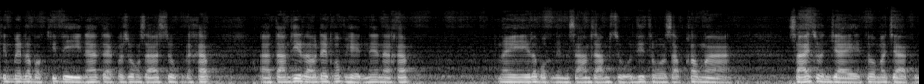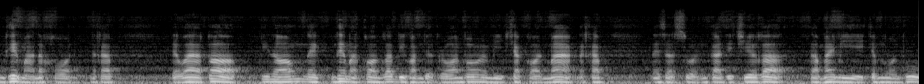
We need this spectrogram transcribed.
จึงเป็นระบบที่ดีนะ แต่กระทรวงสาธารณสุขนะครับ ตามที่เราได้พบเห็นเนี่ยนะครับ ในระบบ 1330 ที่โทรศัพท์เข้ามา สายส่วนใหญ่โทรมาจากกรุงเทพมหานครนะครับ แต่ว่าก็พี่น้องในกรุงเทพมหานครก็มีความเดือดร้อนเพราะมันมีประชากรมากนะครับ ในสัดส่วนการติดเชื้อก็ทำให้มีจำนวนผู้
